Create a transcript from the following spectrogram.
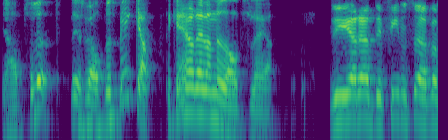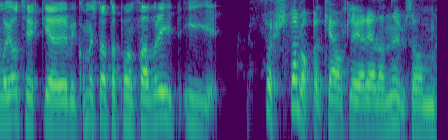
Ja, absolut. Det är svårt med spikar. Det kan jag redan nu avslöja. Det är det. Det finns även vad jag tycker, vi kommer stöta på en favorit i första loppet kan jag avslöja redan nu som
